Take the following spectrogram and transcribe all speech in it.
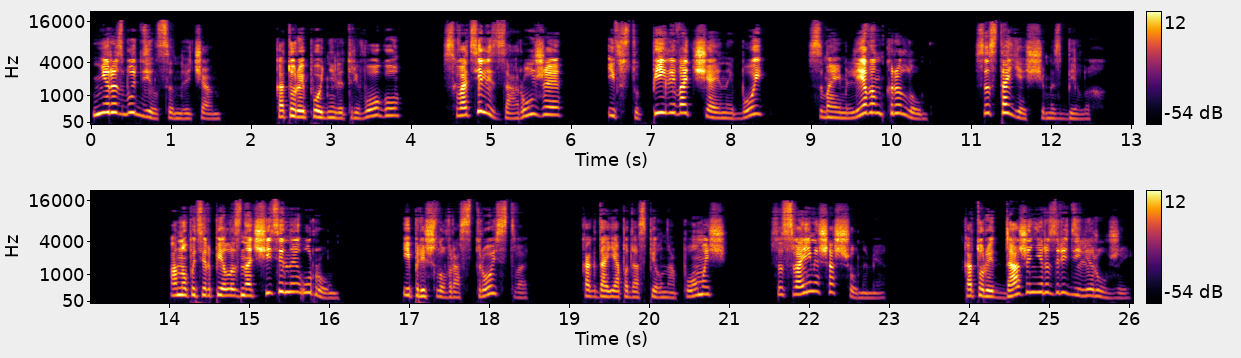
не разбудил сандвичан которые подняли тревогу, схватились за оружие и вступили в отчаянный бой с моим левым крылом, состоящим из белых. Оно потерпело значительный урон и пришло в расстройство, когда я подоспел на помощь со своими шашунами, которые даже не разрядили ружей,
